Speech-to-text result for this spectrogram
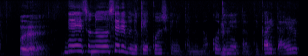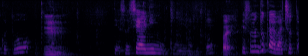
けでそのセレブの結婚式のためのコーディネーターっていうかありとあらゆることをでその支配人にも気に入られて。はい。でその部下はちょっと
